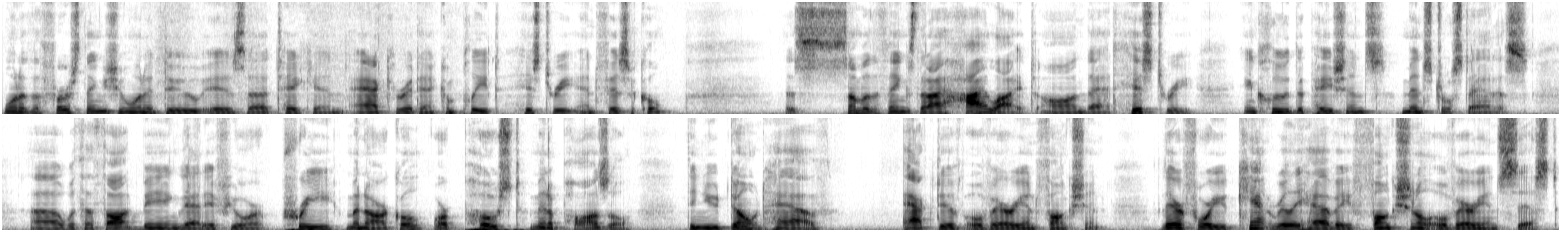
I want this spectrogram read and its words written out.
one of the first things you want to do is uh, take an accurate and complete history and physical. Some of the things that I highlight on that history include the patient's menstrual status, uh, with the thought being that if you're pre menarchal or post menopausal, then you don't have active ovarian function. Therefore, you can't really have a functional ovarian cyst,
